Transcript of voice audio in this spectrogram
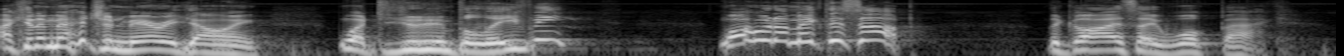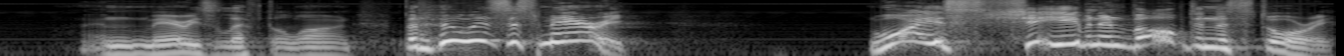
I can imagine Mary going, What, you didn't believe me? Why would I make this up? The guys, they walk back and Mary's left alone. But who is this Mary? Why is she even involved in this story?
